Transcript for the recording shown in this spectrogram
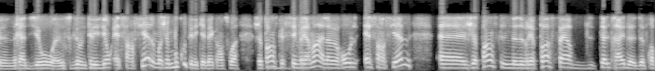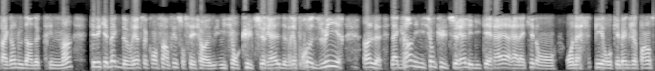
une radio, euh, une télévision essentielle. Moi, j'aime beaucoup Télé-Québec en soi. Je pense que c'est vraiment, elle a un rôle essentiel. Euh, je pense qu'il ne devrait pas faire tel travail de, de propagande ou d'endoctrinement. Télé-Québec devrait se concentrer sur ses euh, émissions culturelles, devrait produire hein, la grande émission culturelle et littéraire à laquelle on, on aspire au Québec, je pense,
